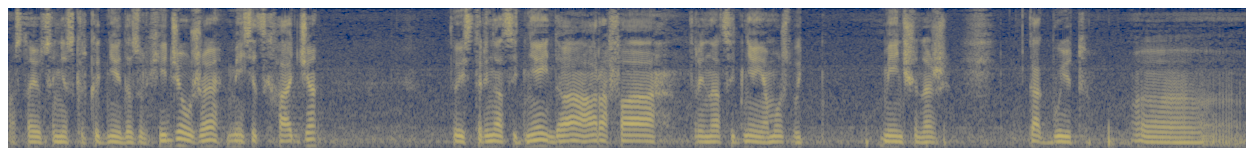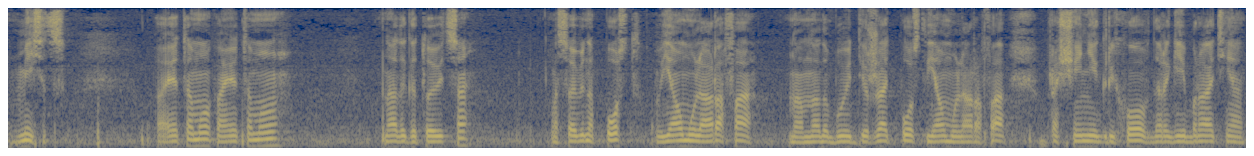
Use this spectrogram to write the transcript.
Остается несколько дней до Зульхиджи, уже месяц хаджа. То есть 13 дней до Арафа, 13 дней, а может быть меньше даже. Как будет э, месяц. Поэтому, поэтому надо готовиться. Особенно пост в Яумуль Арафа. Нам надо будет держать пост в Яумуль Арафа. Прощение грехов, дорогие братья.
